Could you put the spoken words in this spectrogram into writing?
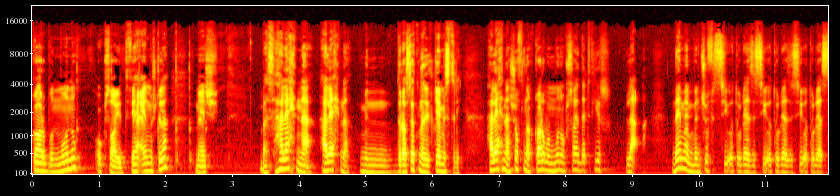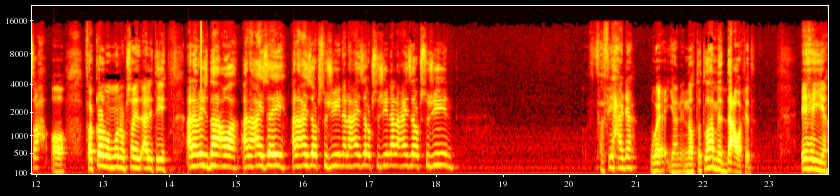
carbon monoxide فيها أي مشكلة؟ ماشي. بس هل إحنا هل إحنا من دراستنا لل chemistry هل إحنا شفنا ال carbon monoxide ده كتير؟ لا. دايما بنشوف السي أو 2 جاز السي أو 2 جاز السي أو 2 جاز صح؟ آه فال carbon monoxide قالت إيه؟ أنا ماليش دعوة أنا عايزه إيه؟ أنا عايزه أكسجين أنا عايزه أكسجين أنا عايزه أكسجين ففي حاجة. يعني نطت لها من الدعوة كده إيه هي؟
